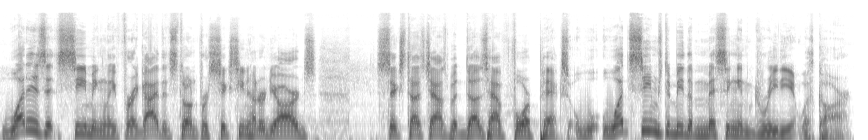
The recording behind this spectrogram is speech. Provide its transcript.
What is it seemingly for a guy that's thrown for 1,600 yards, six touchdowns, but does have four picks? What seems to be the missing ingredient with Carr?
